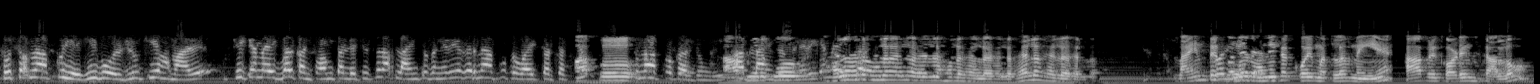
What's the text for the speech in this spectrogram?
तो सर मैं आपको यही बोल रही हूँ कि हमारे ठीक है मैं एक बार कंफर्म कर लेती हूँ। सर आप लाइन पे बने रहिए। अगर मैं आपको प्रोवाइड कर सकती हूँ तो मैं आपको कर दूँगी। आप लाइन पे बने रहिए। Hello hello hello hello hello hello hello hello hello hello line पे बने रहने का कोई मतलब नहीं है। आप रिकॉर्डिंग निकाल लो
